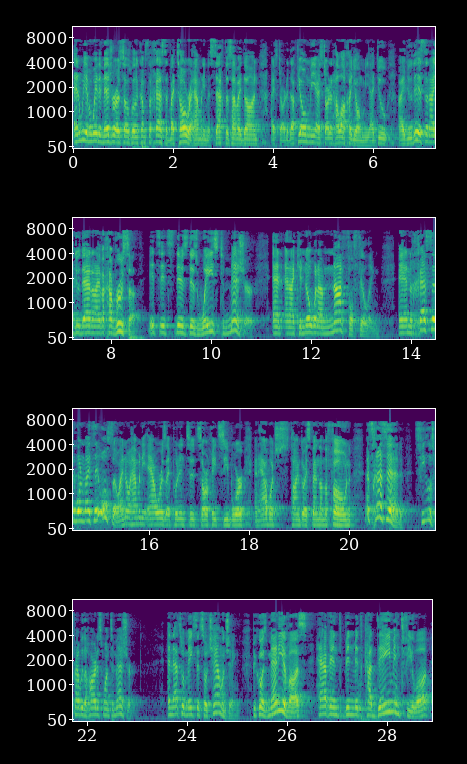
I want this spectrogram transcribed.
And we have a way to measure ourselves when it comes to chesed. By Torah, how many mesechtas have I done? I started Daf Yomi, I started Halacha Yomi. I do, I do this and I do that and I have a chavrusa. It's, it's, there's, there's ways to measure. And, and I can know when I'm not fulfilling. And chesed, one might say also, I know how many hours I put into tzarchet tzibur and how much time do I spend on the phone. That's chesed. Tefillah is probably the hardest one to measure. And that's what makes it so challenging. Because many of us haven't been mitkadem in tefillah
